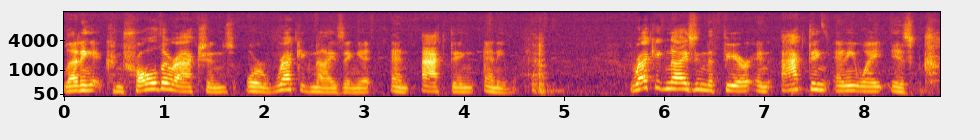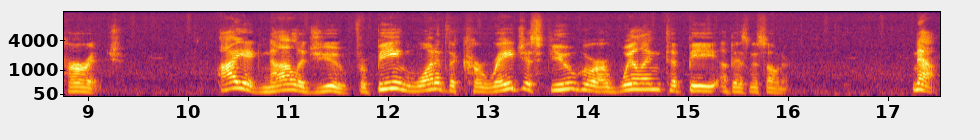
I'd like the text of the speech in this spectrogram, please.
letting it control their actions or recognizing it and acting anyway. Recognizing the fear and acting anyway is courage. I acknowledge you for being one of the courageous few who are willing to be a business owner. Now,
